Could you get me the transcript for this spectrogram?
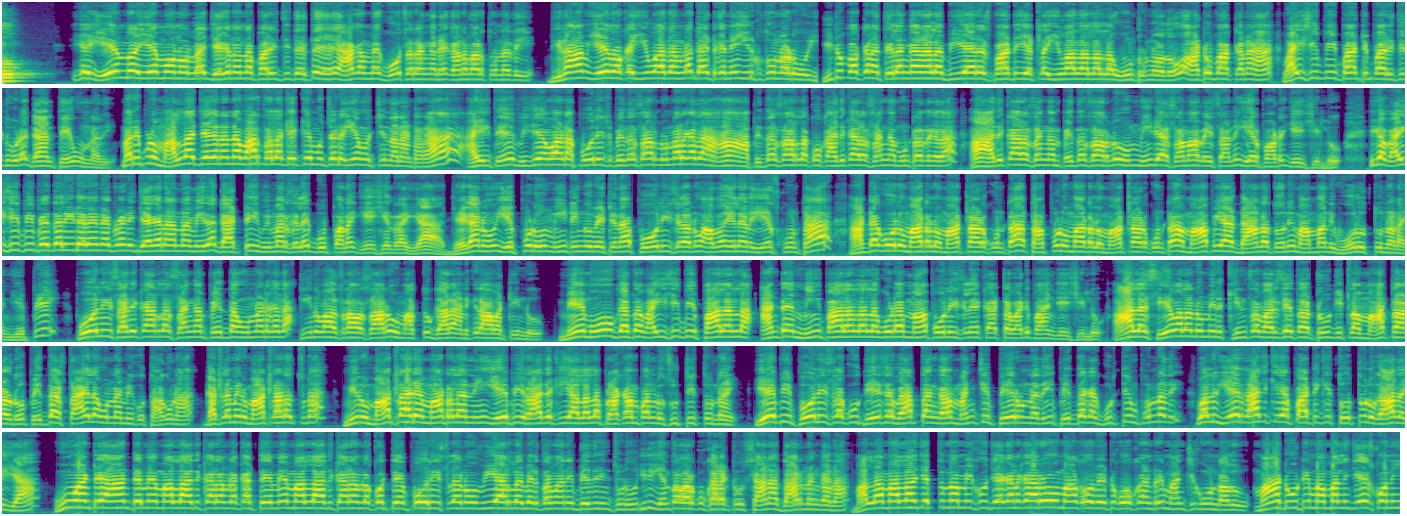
ఇక ఏందో ఏమోనుల్లా జగనన్న పరిస్థితి అయితే ఆగమ్మే గోచరంగానే కనబడుతున్నది. దినాం ఏదో ఒక వివాదంలో గట్టిగానే ఇరుకుతున్నాడు. ఇటు పక్కన తెలంగాణలో బీఆర్ఎస్ పార్టీ ఎట్లా వివాదాలలో ఉంటున్నదో అటు పక్కన వైసీపీ పార్టీ పరిస్థితి కూడా గాంతే ఉన్నది. మరి ఇప్పుడు మళ్ళా అన్న వార్తలకు ఎక్కే ముచ్చట ఏమొచ్చిందని అంటారా అయితే విజయవాడ పోలీసు పెద్దసార్లు ఉన్నారు కదా. ఆ పెద్దసార్లకు ఒక అధికార సంఘం ఉంటది కదా. ఆ అధికార సంఘం పెద్దసార్లు మీడియా సమావేశాన్ని ఏర్పాటు చేసిళ్ళు. ఇక వైసీపీ పెద్ద లీడర్ అయినటువంటి జగన్ అన్న మీద గట్టి విమర్శలే గుప్పన చేసిండ్రయ్యా. జగన్ ఎప్పుడు మీటింగు పెట్టినా పోలీసులను అవహేళన చేసుకుంటా అడ్డగోలు మాటలు మాట్లాడుకుంటా తప్పుడు మాటలు మాట్లాడుకుంటా మాఫియా డాన్లతోని మమ్మల్ని ఓలుస్తున్నాడని చెప్పి పోలీస్ అధికారుల సంఘం పెద్ద ఉన్నాడు కదా శ్రీనివాసరావు సారు మత్తు గరానికి రాబట్టిండు. మేము గత వైసీపీ పాలనల అంటే మీ పాలనలలో కూడా మా పోలీసులే కట్టబడి పనిచేసిళ్ళు. వాళ్ళ సేవలను మీరు కించవరిసేటట్టు గిట్లా మాట్లాడు పెద్ద స్థాయిలో ఉన్న మీకు తగునా? గట్ల మీరు మాట్లాడొచ్చునా? మీరు మాట్లాడే మాటలన్నీ ఏపీ రాజకీయాలలో ప్రకంపనలు సృష్టిస్తున్నాయి ఏపీ పోలీసులకు దేశవ్యాప్తంగా మంచి పేరున్నది పెద్దగా గుర్తింపు ఉన్నది వాళ్ళు ఏ రాజకీయ పార్టీకి తొత్తులు కాదయ్యా? ఊ అంటే ఆ అంటే మేము మళ్ళా అధికారంలోకి వస్తే మేము మళ్ళా అధికారంలోకి వస్తే పోలీసులను వీఆర్లో పెడతామని బెదిరించుడు. ఇది ఎంతవరకు కరెక్ట్? చాలా దారుణం కదా. మళ్ళా మళ్ళా చెప్తున్నాం మీకు జగన్ గారు మాతో పెట్టుకోకండి మంచిగా ఉండదు. మా డ్యూటీ మమ్మల్ని చేసుకొని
